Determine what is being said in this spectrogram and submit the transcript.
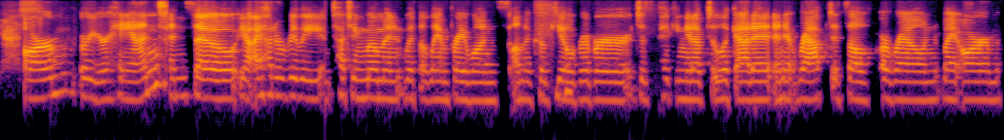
yes. arm or your hand. And so, yeah, I had a really touching moment with a lamprey once on the Coquille River, just picking it up to look at it. And it wrapped itself around my arm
